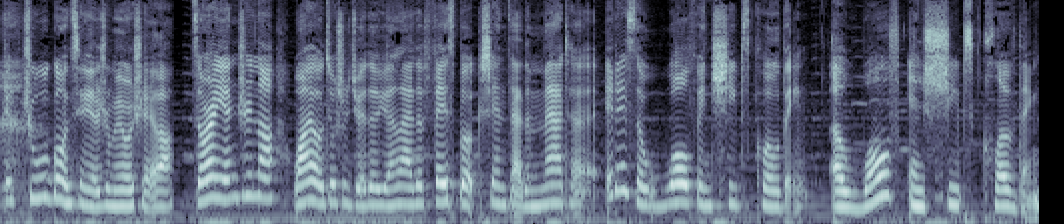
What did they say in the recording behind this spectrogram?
跟猪共情也是没有谁了。总而言之呢，网友就是觉得原来的 Facebook，现在的 Meta，it is a wolf in sheep's clothing。A wolf in sheep's clothing，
